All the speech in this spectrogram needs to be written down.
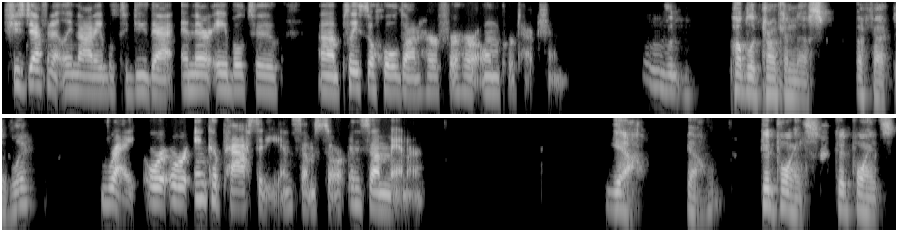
she's definitely not able to do that. And they're able to um, place a hold on her for her own protection. Public drunkenness, effectively. Right. Or or incapacity in some sort in some manner. Yeah. Yeah. Good points. Good points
